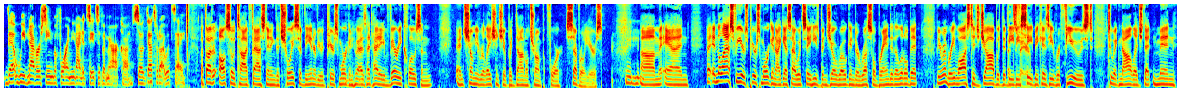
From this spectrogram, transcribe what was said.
that we've never seen before in the United States of America. So that's what I would say. I thought also, Todd, fascinating the choice of the interview with Piers Morgan, who has had, had a very close and, and chummy relationship with Donald Trump for several years. Mm-hmm. Um, and in the last few years, Piers Morgan, I guess I would say he's been Joe Rogan to Russell Branded a little bit. But remember, he lost his job with the That's BBC fair. because he refused to acknowledge that men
